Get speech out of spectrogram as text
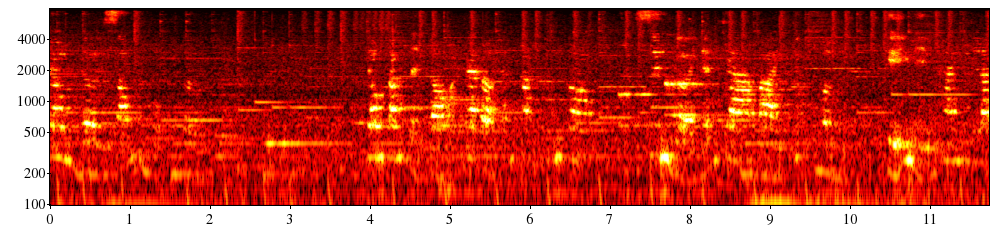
trong đời sống một người. Trong tâm tình đó cha đoàn thánh tâm chúng con xin gửi đến cha bài chúc mừng kỷ niệm 25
